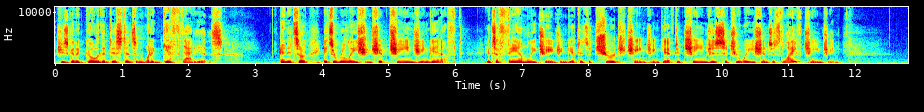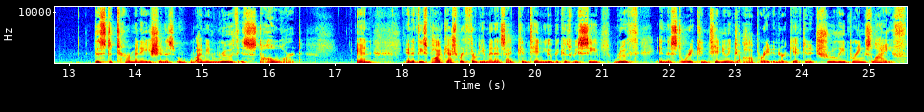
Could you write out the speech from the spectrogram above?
She's going to go the distance. And what a gift that is. And it's a it's a relationship changing gift. It's a family changing gift. It's a church changing gift. It changes situations. It's life changing. This determination, this I mean Ruth is stalwart. And and if these podcasts were 30 minutes, I'd continue because we see Ruth in this story continuing to operate in her gift, and it truly brings life.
